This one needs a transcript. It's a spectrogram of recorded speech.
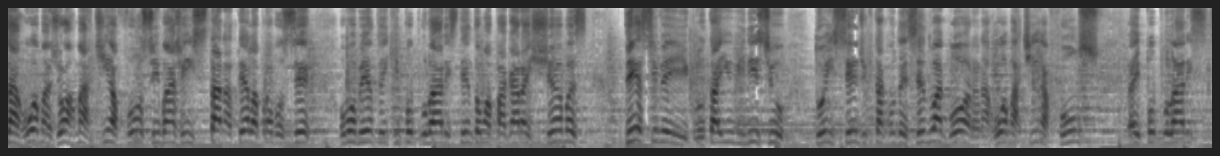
na rua Major Martim Afonso. Imagem está na tela para você. O momento em que populares tentam apagar as chamas desse veículo. Tá aí o início do incêndio que está acontecendo agora na rua Martim Afonso. Tá aí populares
